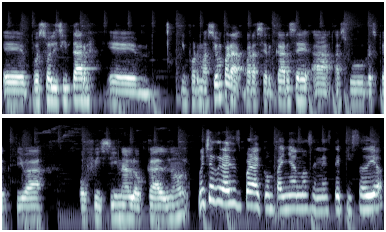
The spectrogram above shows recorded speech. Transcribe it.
eh, pues solicitar eh, información para, acercarse a, su respectiva oficina local, ¿no? Muchas gracias por acompañarnos en este episodio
